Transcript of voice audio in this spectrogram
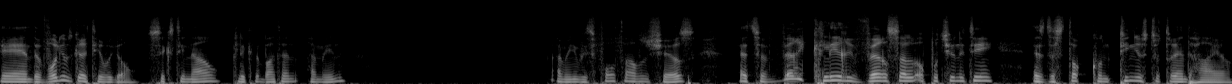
and the volume is great. Here we go. 60 now. Click the button. I'm in. I'm in with 4,000 shares. It's a very clear reversal opportunity as the stock continues to trend higher.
